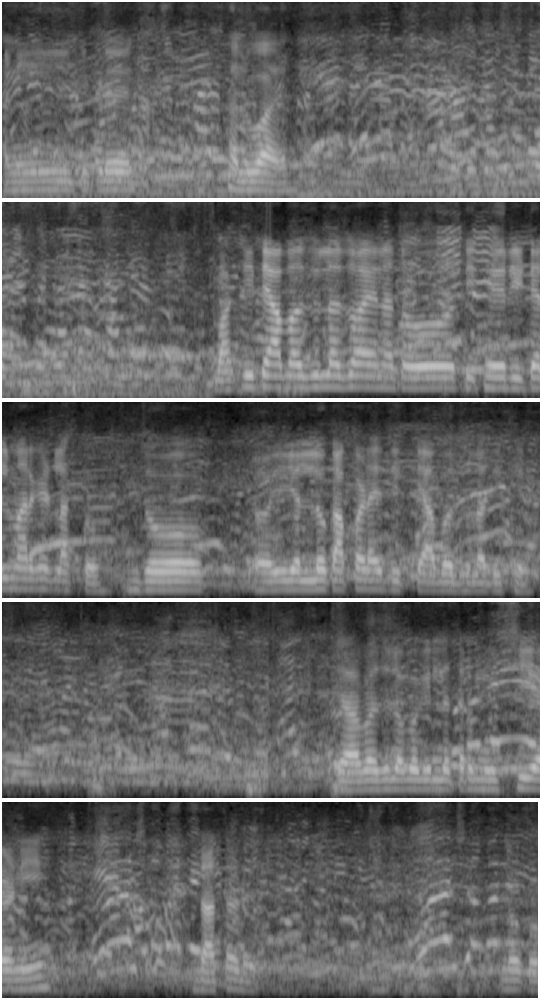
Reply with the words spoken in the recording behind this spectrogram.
आणि तिकडे हलवा आहे. बाकी त्या बाजूला जो आहे ना तो तिथे रिटेल मार्केट लागतो. जो येल्लो कापड आहे ति- त्या बाजूला तिथे. या बाजूला बघितलं तर मुशी आणि दातड आहेत. नको.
